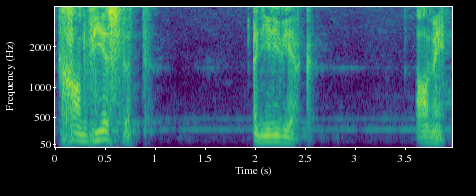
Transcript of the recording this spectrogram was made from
Gaan wees dit in hierdie week. Amen.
